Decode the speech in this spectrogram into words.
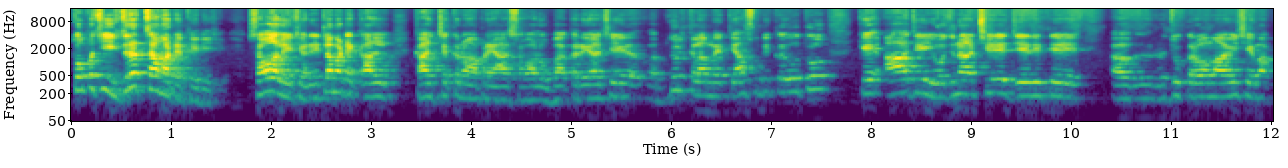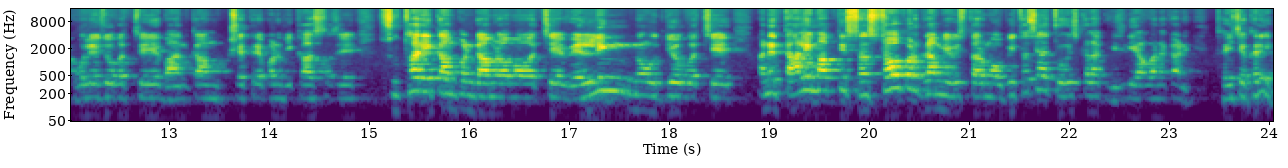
તો પછી હિજરત શા માટે થઈ રહી છે? સવાલ એ છે અને એટલા માટે કાલ, કાલચક્રમાં આપણે આ સવાલ ઊભા કર્યા છે. અબ્દુલ કલામે ત્યાં સુધી કહ્યું હતું કે આ જે યોજના છે, જે રીતે રજૂ કરવામાં આવી છે, એમાં કોલેજો વચ્ચે બાંધકામ ક્ષેત્રે પણ વિકાસ થશે, સુથારી કામ પણ ગામડાઓમાં વચ્ચે વેલ્ડિંગનો ઉદ્યોગ વચ્ચે અને તાલીમ આપતી સંસ્થાઓ પણ ગ્રામ્ય વિસ્તારમાં ઊભી થશે. આ ચોવીસ કલાક વીજળી આવવાના કારણે થઈ છે ખરી?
